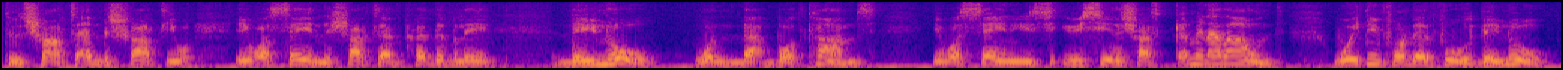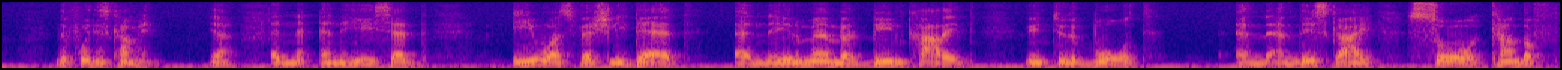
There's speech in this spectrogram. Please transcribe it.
to the sharks. And the sharks, he, he was saying, the sharks are incredibly. They know when that boat comes. He was saying, you see, you see the sharks coming around, waiting for their food. They know the food is coming. Yeah, and and he said he was virtually dead, and he remembered being carried into the boat, and and this guy saw kind of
